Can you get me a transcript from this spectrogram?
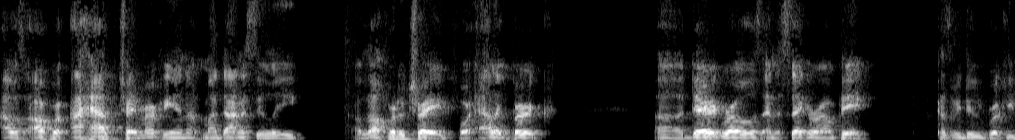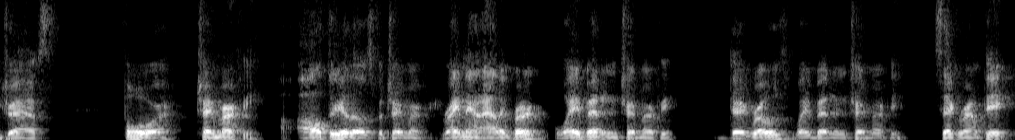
I was offered. I have Trey Murphy in my dynasty league. I was offered a trade for Alec Burks, uh, Derrick Rose, and a second round pick because we do rookie drafts for Trey Murphy. All three of those for Trey Murphy. Right now, Alec Burks way better than Trey Murphy. Derrick Rose way better than Trey Murphy. Second round pick.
